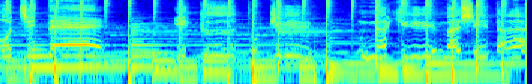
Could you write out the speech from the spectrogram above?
落ちていく時泣きました。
